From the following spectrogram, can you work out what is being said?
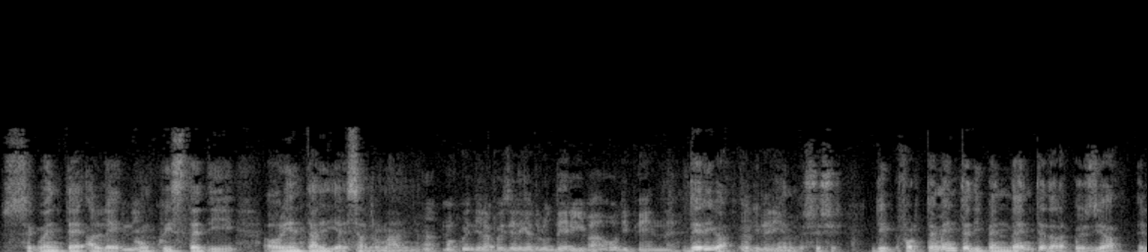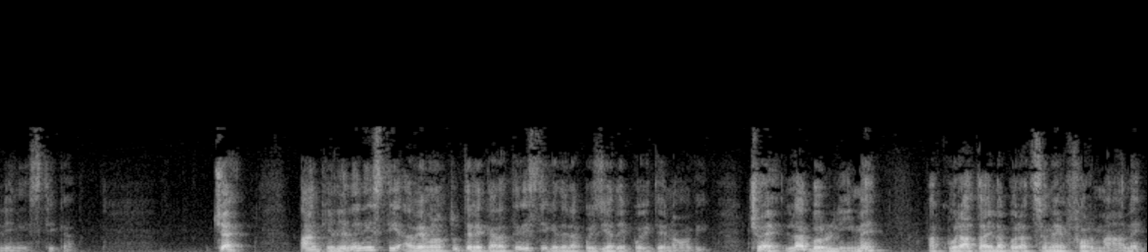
seguente alle Quindi- conquiste di- orientali di Alessandro Magno. Ah, ma quindi la poesia di Catulo deriva o dipende? Deriva, Eh, dipende, deriva. sì, sì, di- fortemente dipendente dalla poesia ellenistica. Cioè, anche gli ellenisti avevano tutte le caratteristiche della poesia dei poeti novi, cioè la borlime, accurata elaborazione formale,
